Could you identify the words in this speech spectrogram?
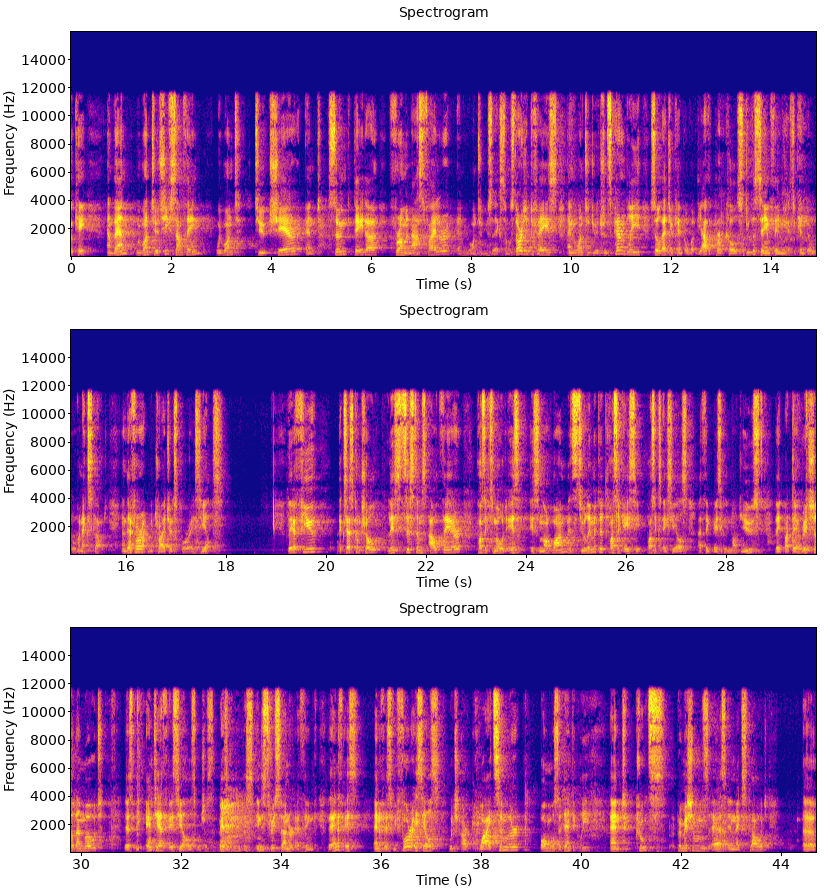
Okay, and then we want to achieve something. We want to share and sync data from a NAS filer, and we want to use the external storage interface, and we want to do it transparently so that you can, over the other protocols, do the same thing as you can do over Nextcloud. And therefore, we try to explore ACLs. There are a few access control list systems out there. POSIX mode is, is not one, it's too limited. POSIX, AC, POSIX ACLs, I think, basically not used, they, but they are richer than mode. There's the NTFS ACLs, which is basically this industry standard, I think. The NFS NFS v4 ACLs, which are quite similar, almost identically, and CRUDS permissions, as in Nextcloud, uh,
